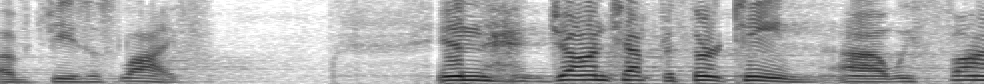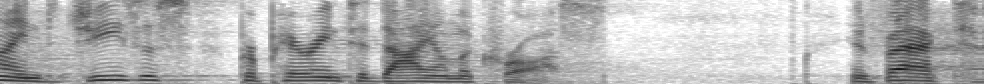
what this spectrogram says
of Jesus' life. In John chapter 13, uh, we find Jesus preparing to die on the cross. In fact,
